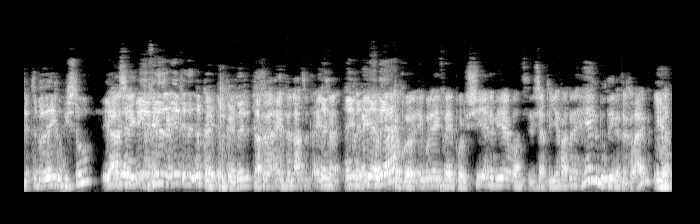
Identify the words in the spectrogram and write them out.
te, te bewegen op je stoel. Ja, zeker. Oké, oké. Laten we even, laten we het even, Even- ik, moet even- even, ja? ik, heb- ik moet even reproduceren weer, want je zegt, je gaat een heleboel dingen tegelijk. Ja,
